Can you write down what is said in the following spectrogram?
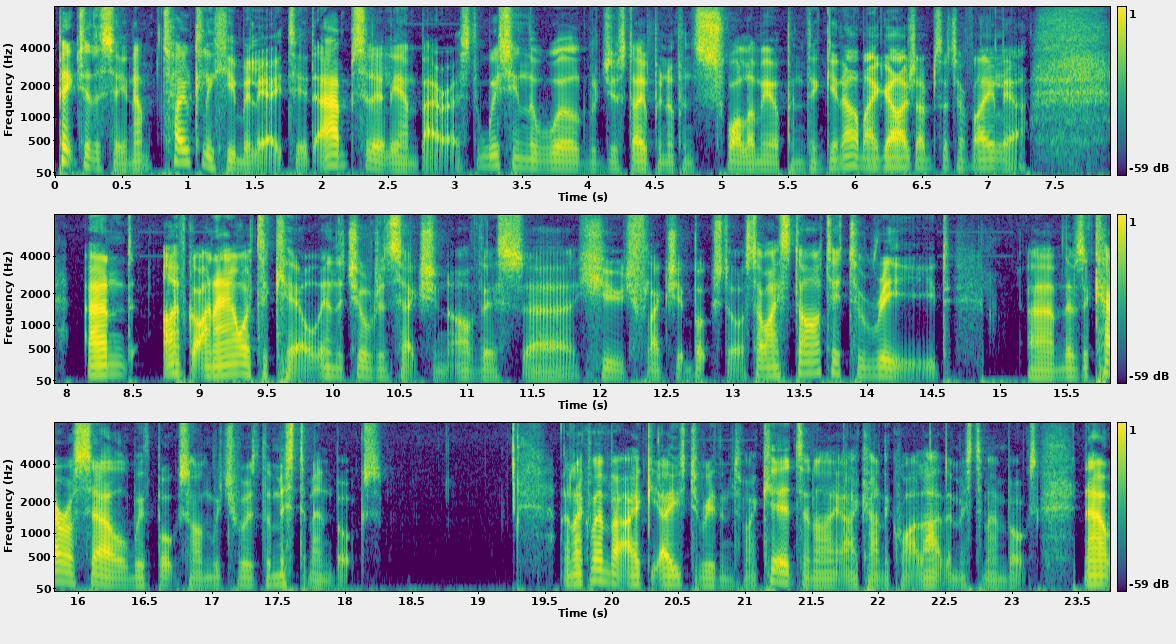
Picture the scene. I'm totally humiliated, absolutely embarrassed, wishing the world would just open up and swallow me up and thinking, oh my gosh, I'm such a failure. And I've got an hour to kill in the children's section of this uh, huge flagship bookstore. So I started to read. Um, there was a carousel with books on, which was the Mr. Men books. And I remember I, I used to read them to my kids, and I, I kind of quite like the Mr. Men books. Now,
